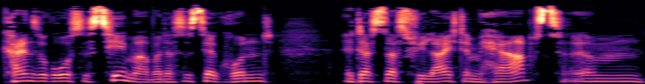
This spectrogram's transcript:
kein so großes Thema, aber das ist der Grund, äh, dass das vielleicht im Herbst, ähm,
